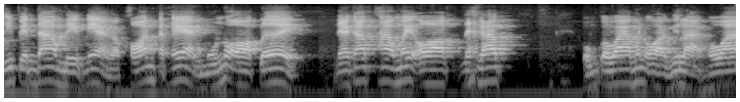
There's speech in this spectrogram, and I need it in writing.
ที่เป็นด้ามเหล็กเนี่ยกับค้อนกระแทกหมุนออกเลย นะครับ ถ้าไม่ออกนะครับ ผมก็ว่ามันออกอยู่ละเพราะว่า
